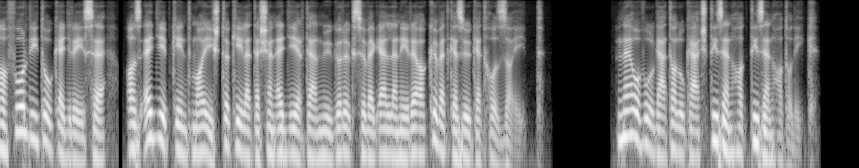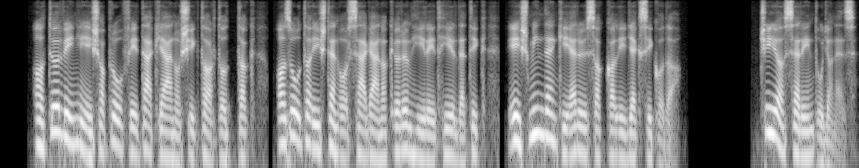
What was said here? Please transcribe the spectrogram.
A fordítók egy része, az egyébként ma is tökéletesen egyértelmű görög szöveg ellenére a következőket hozza itt. Neovulgát Lukács 16-16. A törvényi és a proféták Jánosig tartottak, azóta Isten országának örömhírét hirdetik, és mindenki erőszakkal igyekszik oda. Csia szerint ugyanez.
